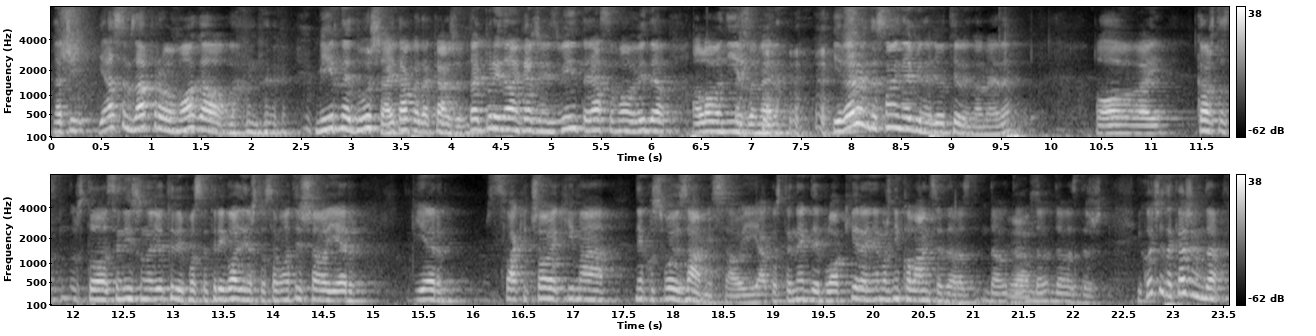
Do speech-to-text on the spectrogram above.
znači, ja sam zapravo mogao mirne duše, aj tako da kažem. Daj prvi dan kažem, izvinite, ja sam ovo video, ali ovo nije za mene. I verujem da se oni ne bi naljutili na mene. Ovaj, kao što, što se nisu naljutili posle tri godine što sam otišao, jer, jer svaki čovek ima neku svoju zamisao i ako ste negde blokirani, ne može niko lance da vas, da, da, da, da vas drži. I hoću da kažem da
